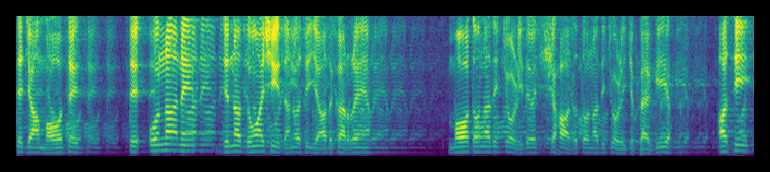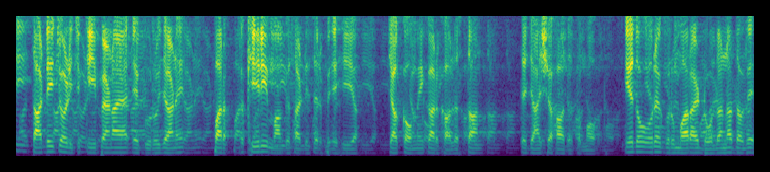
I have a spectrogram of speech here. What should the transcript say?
ਤੇ ਜਾਂ ਮੌਤ ਹੈ ਤੇ ਉਹਨਾਂ ਨੇ ਜਿਨ੍ਹਾਂ ਦੋਵਾਂ ਸ਼ਹੀਦਾਂ ਨੂੰ ਅਸੀਂ ਯਾਦ ਕਰ ਰਹੇ ਹਾਂ, ਮੌਤ ਉਹਨਾਂ ਦੀ ਝੋਲੀ ਦੇ ਵਿੱਚ, ਸ਼ਹਾਦਤ ਉਹਨਾਂ ਦੀ ਝੋਲੀ 'ਚ ਪੈ ਗਈ ਆ। ਅਸੀਂ ਸਾਡੀ ਝੋਲੀ 'ਚ ਕੀ ਪੈਣਾ ਹੈ ਇਹ ਗੁਰੂ ਜਾਣੇ, ਪਰ ਅਖੀਰੀ ਮੰਗ ਸਾਡੀ ਸਿਰਫ ਇਹੀ ਆ, ਜਾਂ ਕੌਮੀ ਘਰ ਖਾਲਿਸਤਾਨ ਤੇ ਜਾਂ ਸ਼ਹਾਦਤ ਮੌਤ। ਇਹ ਦੋ ਉਰੇ ਗੁਰੂ ਮਹਾਰਾਜ ਡੋਲਣ ਨਾ ਦਵੇ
